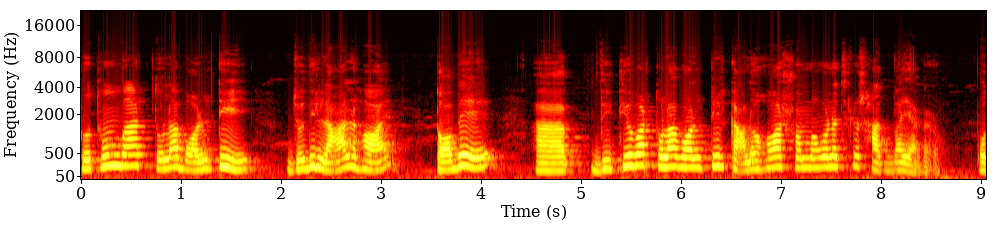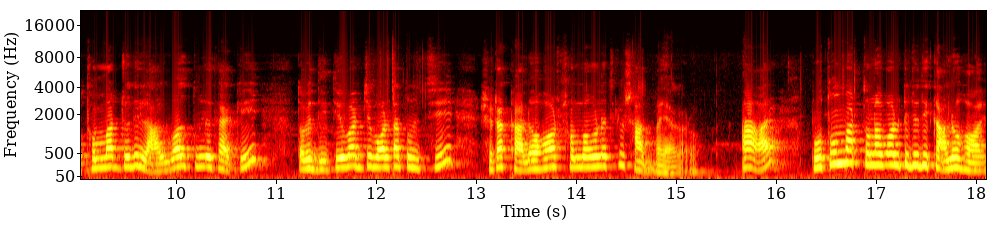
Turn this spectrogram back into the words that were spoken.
প্রথমবার তোলা বলটি যদি লাল হয়, তবে দ্বিতীয়বার তোলা বলটির কালো হওয়ার সম্ভাবনা ছিল সাত বাই এগারো। প্রথমবার যদি লাল বল তুলে থাকি, তবে দ্বিতীয়বার যে বলটা তুলছি, সেটা কালো হওয়ার সম্ভাবনা ছিল সাত বাই এগারো। আর প্রথমবার তোলা বলটি যদি কালো হয়,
